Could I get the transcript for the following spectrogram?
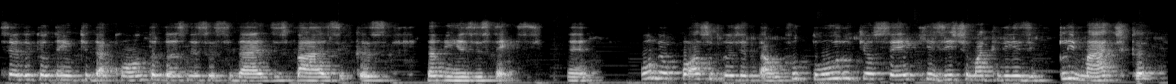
sendo que eu tenho que dar conta das necessidades básicas da minha existência. Né? Como eu posso projetar um futuro que eu sei que existe uma crise climática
